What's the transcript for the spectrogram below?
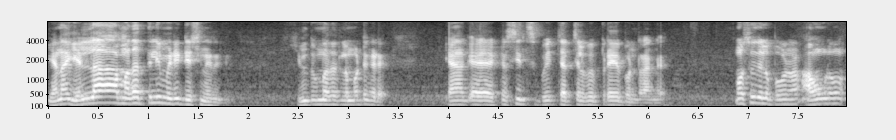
ஏன்னா எல்லா மதத்துலேயும் மெடிடேஷன் இருக்குது ஹிந்து மதத்தில் மட்டும் கிடையாது. ஏன் கிறிஸ்டின்ஸ் போய் சர்ச்சில் போய் ப்ரேயர் பண்ணுறாங்க மசூதியில் போனால் அவங்களும்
